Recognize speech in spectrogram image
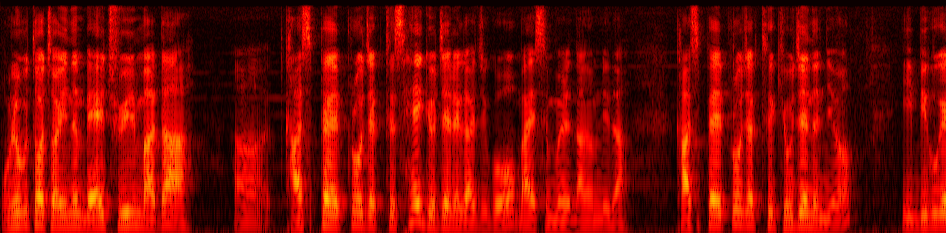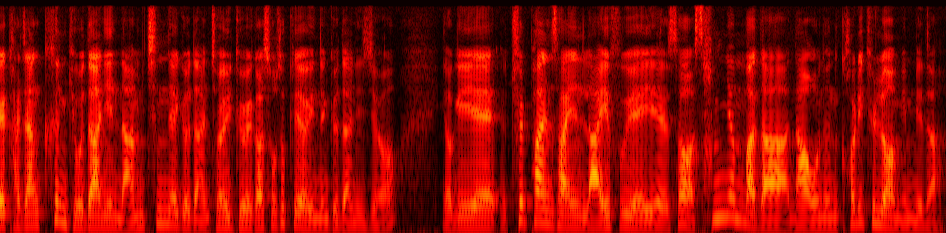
오늘부터 저희는 매 주일마다 어, 가스펠 프로젝트 새 교재를 가지고 말씀을 나눕니다. 가스펠 프로젝트 교재는요, 이 미국의 가장 큰 교단인 남침례 교단, 저희 교회가 소속되어 있는 교단이죠. 여기에 출판사인 라이프웨이에서 3년마다 나오는 커리큘럼입니다.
